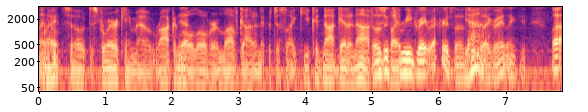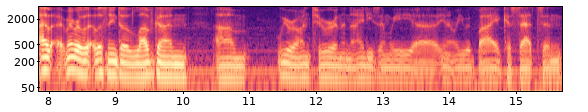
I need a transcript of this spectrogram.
I know. right. So Destroyer came out, Rock and Yeah. Roll Over, Love Gun, and it was just like you could not get enough. Those despite- are three great records, though. Yeah. Like right, like well, I, I remember listening to Love Gun. Um, we were on tour in the '90s, and we, uh, you know, you would buy cassettes and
